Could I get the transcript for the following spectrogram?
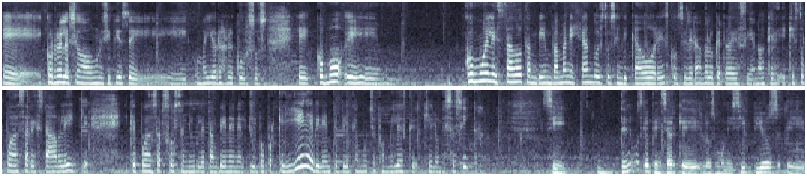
Eh, con relación a municipios de, eh, con mayores recursos. ¿cómo, ¿Cómo el Estado también va manejando estos indicadores, considerando lo que te decía, ¿no? que, esto pueda ser estable y que, que, pueda ser sostenible también en el tiempo, porque llega evidentemente a muchas familias que, que lo necesitan? Sí, tenemos que pensar que los municipios eh,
